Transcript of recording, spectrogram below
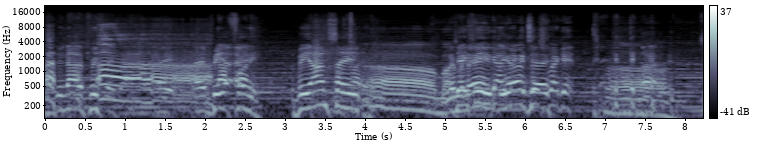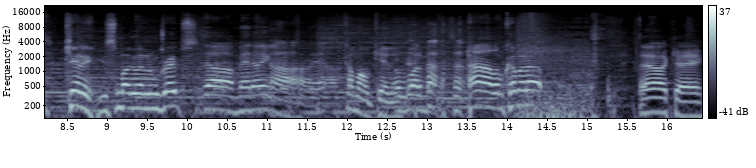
I do not appreciate that. Hey, Not Beyonce, funny. Beyonce, Oh my Jay-Z, you gotta make a diss Beyonce. record. Kenny, you smuggling them grapes? Oh, man, I ain't. come on, Kenny. Those watermelons. Hal, I'm coming up. Okay,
